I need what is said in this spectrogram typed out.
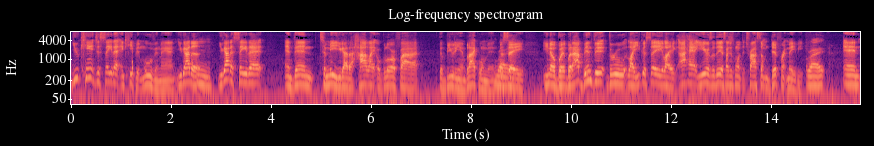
you can't just say that and keep it moving, man. You gotta you gotta say that, and then to me, you gotta highlight or glorify the beauty in black women, Right. but say. You know, but but I've been through, through like you could say like I had years of this. I just wanted to try something different, maybe Right. And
